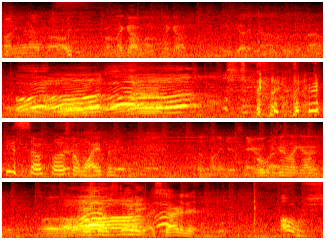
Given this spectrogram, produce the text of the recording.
funnier than I thought. Come on, let go, Mike. Let go. Oh! oh! oh! he's so close to wiping. Doesn't want to get his hair Oh, wet. he's gonna let go. Oh, oh there you go, start it. I started it. Oh, sh-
